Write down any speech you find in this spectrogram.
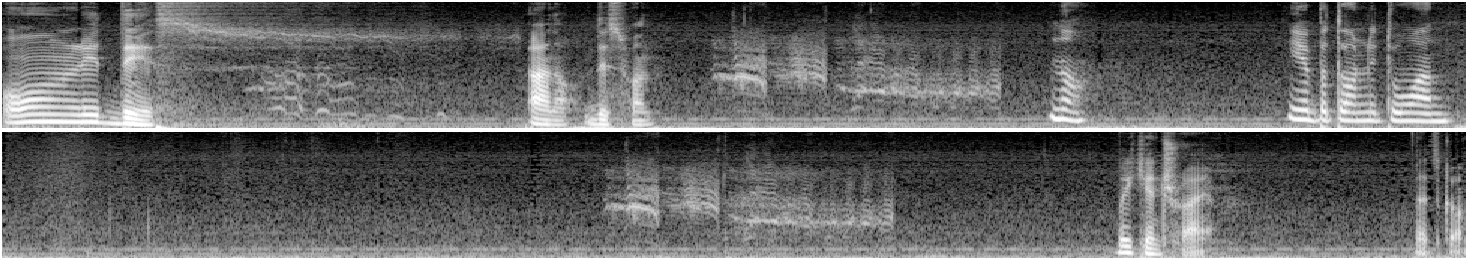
only this. Ah no, this one. No. Yeah, but only to one. We can try. Let's go.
